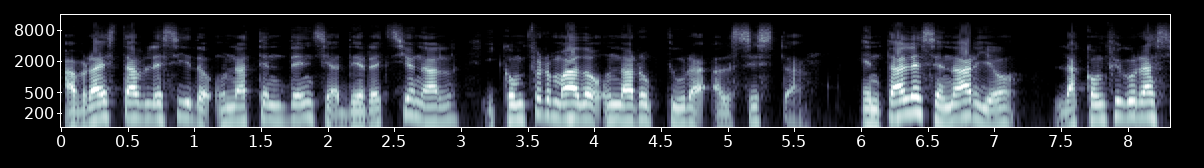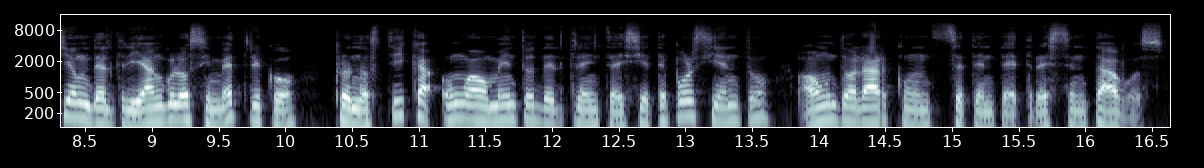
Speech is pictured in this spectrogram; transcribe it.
habrá establecido una tendencia direccional y confirmado una ruptura alcista. En tal escenario, la configuración del triángulo simétrico pronostica un aumento del 37% a un dólar con 73 centavos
